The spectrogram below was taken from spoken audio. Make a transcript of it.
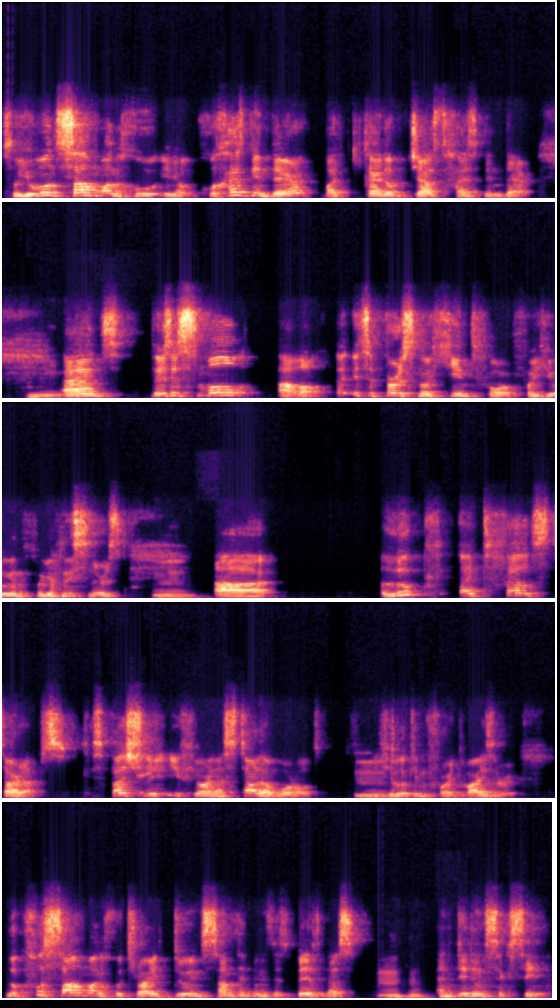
So you want someone who you know who has been there, but kind of just has been there, mm. and there's a small, uh, well, it's a personal hint for, for you and for your listeners. Mm. Uh, look at failed startups, especially if you're in a startup world. Mm. If you're looking for advisory, look for someone who tried doing something in this business mm-hmm. and didn't succeed.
